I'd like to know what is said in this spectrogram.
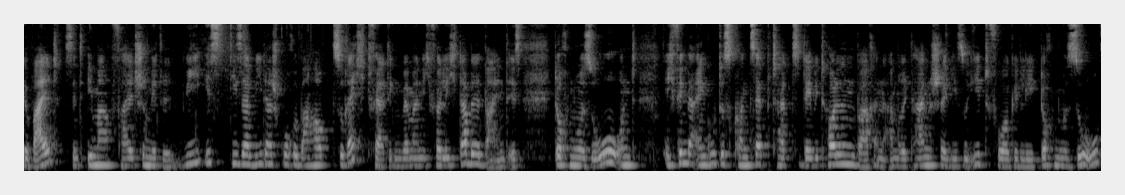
Gewalt sind immer falsche Mittel. Wie ist dieser Widerspruch überhaupt zu rechtfertigen, wenn man nicht völlig double-bind ist? Doch nur so und ich finde, ein gutes Konzept hat David Hollenbach, ein amerikanischer Jesuit, vorgelegt. Doch nur so,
